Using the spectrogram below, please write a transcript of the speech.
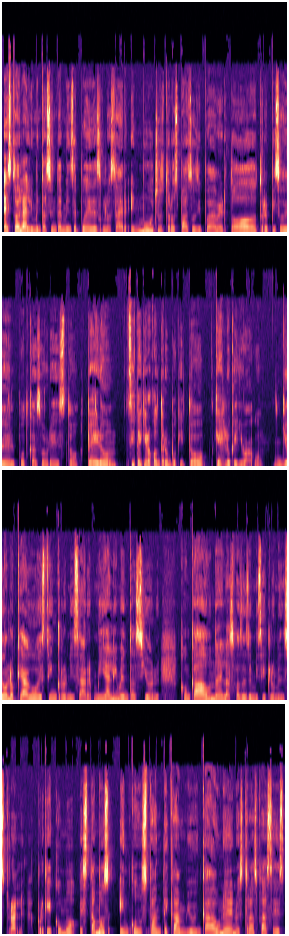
Esto de la alimentación también se puede desglosar en muchos otros pasos y puede haber todo otro episodio del podcast sobre esto, pero sí te quiero contar un poquito qué es lo que yo hago. Yo lo que hago es sincronizar mi alimentación con cada una de las fases de mi ciclo menstrual, porque como estamos en constante cambio en cada una de nuestras fases,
